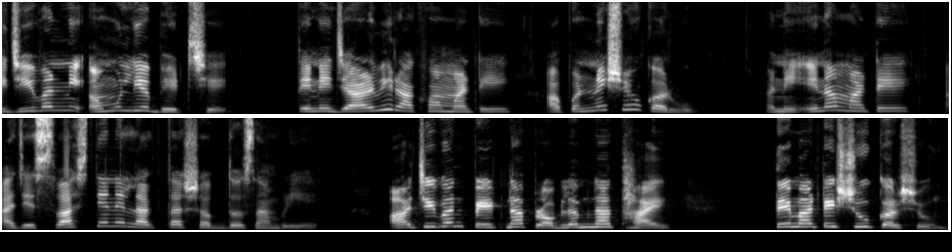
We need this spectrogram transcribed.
તે જીવનની અમૂલ્ય ભેટ છે. તેને જાળવી રાખવા માટે આપણને શું કરવું? અને એના માટે આજે સ્વાસ્થ્યને લાગતા શબ્દો સાંભળીએ. આજીવન પેટના પ્રોબ્લેમ ના થાય તે માટે શું કરશું?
